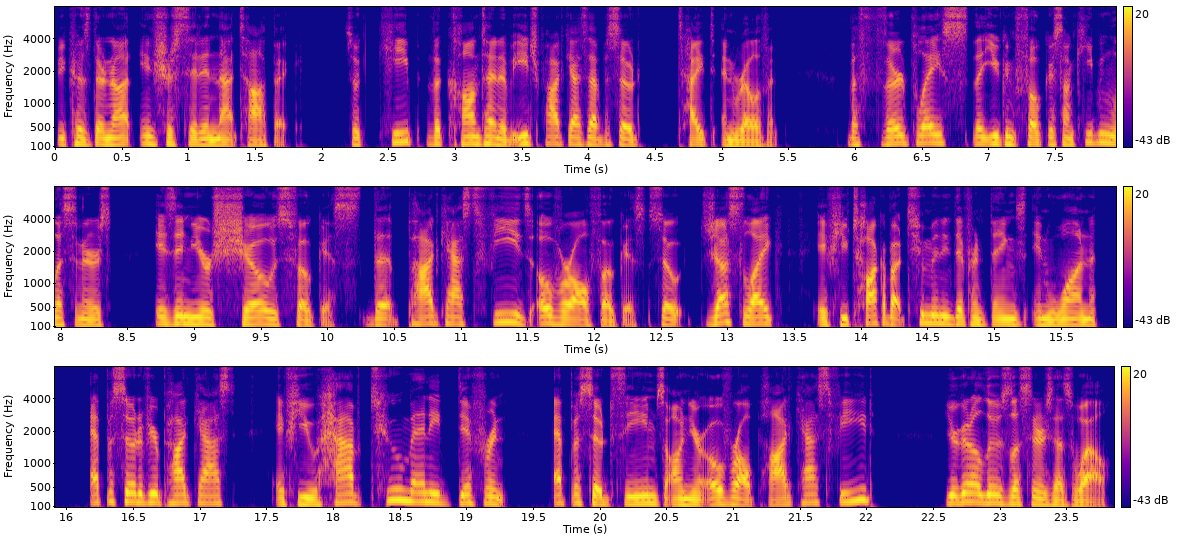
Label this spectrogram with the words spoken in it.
because they're not interested in that topic. So, keep the content of each podcast episode tight and relevant. The third place that you can focus on keeping listeners is in your show's focus, the podcast feed's overall focus. So, just like if you talk about too many different things in one episode of your podcast, if you have too many different episode themes on your overall podcast feed, you're going to lose listeners as well.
